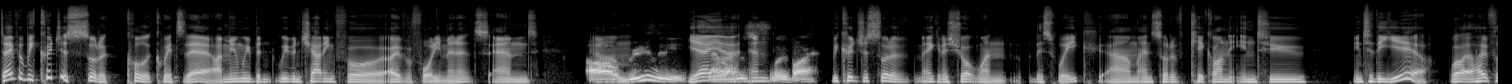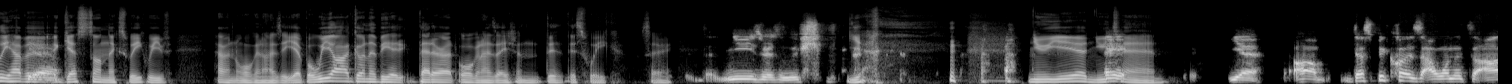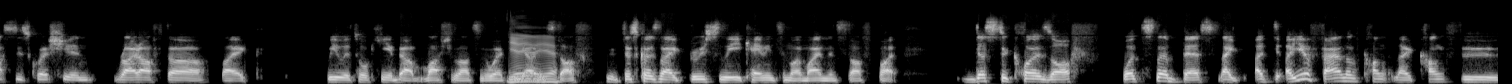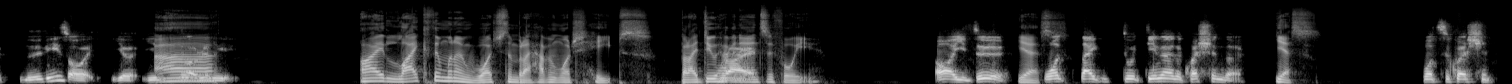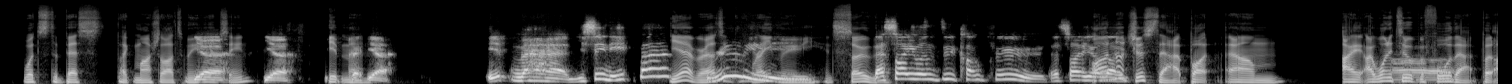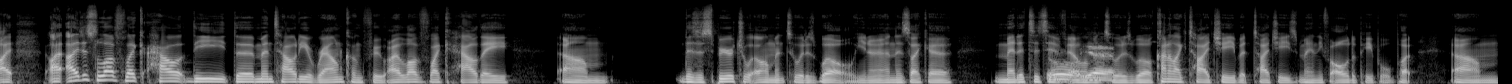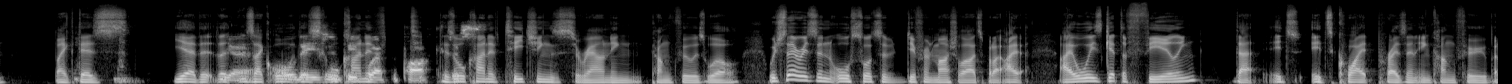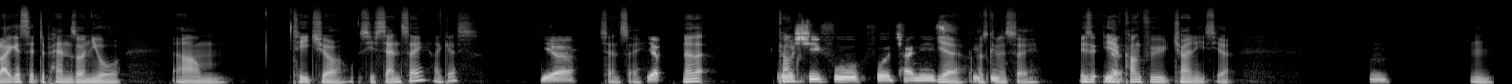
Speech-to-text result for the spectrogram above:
David, we could just sort of call it quits there. I mean, we've been we've been chatting for over forty minutes, and Oh, um, really? yeah, Man, yeah, and- flew by. we could just sort of make it a short one this week, um, and sort of kick on into into the year. Well, hopefully have a, Yeah. a guest on next week. We've haven't organized it yet, but we are going to be better at organization this, this week. So The New Year's resolution. yeah, new year, new Hey. TAN. yeah. Um, just because I wanted to ask this question right after, like, we were talking about martial arts and working Yeah, yeah, out and yeah. stuff. Just because, like, Bruce Lee came into my mind and stuff. But just to close off, what's the best? Like, are, are you a fan of kung, like kung fu movies, or you're, you're Uh, not really? I like them when I watch them, but I haven't watched heaps. But I do have Right. an answer for you. Oh, you do. Yes. What? Like, do, do you know the question though? Yes. What's the question? What's the best like martial arts movie Yeah. you've seen? Yeah, Ip Man. yeah. Ip Man, you seen Ip Man? Yeah, bro, that's a great Really? movie. It's so good. That's why you want to do kung fu. That's why you're oh, like, not just that, but um, I I wanted to do it before Uh. that, but I, I I just love like how the the mentality around kung fu. I love like how they um, there's a spiritual element to it as well, you know, and there's like a meditative Oh, element yeah. to it as well, kind of like Tai Chi, but Tai Chi is mainly for older people, but um, like there's Yeah, the, the, Yeah, there's like all all there's all kind of at the park there's all kind of teachings surrounding kung fu as well, which there is in all sorts of different martial arts. But I I always get the feeling that it's it's quite present in kung fu. But I guess it depends on your um, teacher. What's your sensei? I guess Yeah. sensei. Yep. No, that Or kung. Shifu for Chinese. Yeah, I was gonna say. Is it? Yeah, Yeah. kung fu Chinese. Yeah. Hmm. Mm.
